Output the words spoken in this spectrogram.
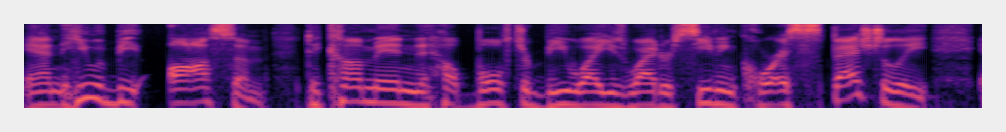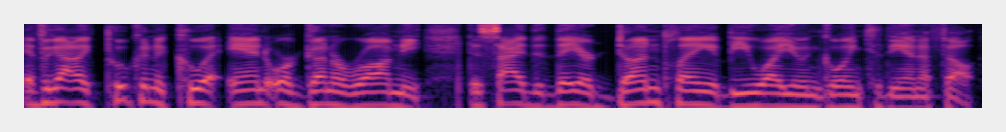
And he would be awesome to come in and help bolster BYU's wide receiving core, especially if a guy like Puka Nacua and or Gunnar Romney decide that they are done playing at BYU and going to the NFL.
